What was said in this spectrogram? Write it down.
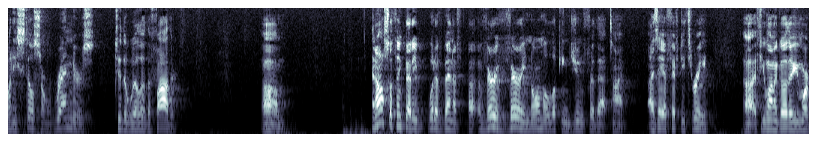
but he still surrenders to the will of the Father. Um, and I also think that he would have been a, a very, very normal looking Jew for that time. Isaiah 53. Uh, if you want to go there, you're more,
